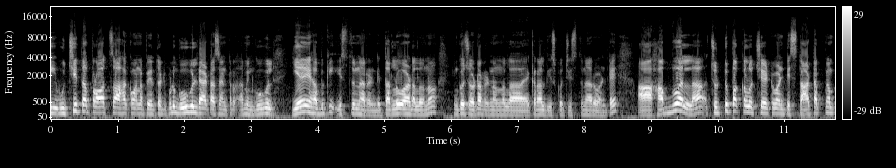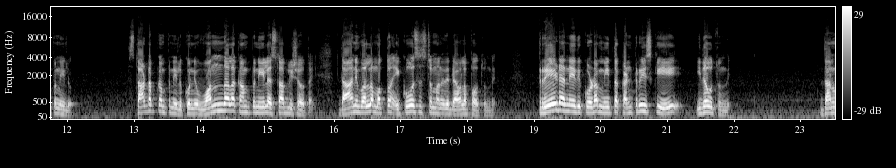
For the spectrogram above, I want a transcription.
ఈ ఉచిత ప్రోత్సాహకం అన్న పేరుతో ఇప్పుడు Google data centre I mean Google AI హబ్కి ఇస్తున్నారండి. తర్లువాడలోనో ఇంకో చోట రెండు వందల ఎకరాలు తీసుకొచ్చి ఇస్తున్నారు అంటే ఆ హబ్ వల్ల చుట్టుపక్కల వచ్చేటువంటి స్టార్టప్ కంపెనీలు స్టార్టప్ కంపెనీలు కొన్ని వందల కంపెనీలు ఎస్టాబ్లిష్ అవుతాయి. దానివల్ల మొత్తం ఎకో సిస్టమ్ అనేది డెవలప్ అవుతుంది. ట్రేడ్ అనేది కూడా మిగతా కంట్రీస్కి ఇదవుతుంది. దాని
